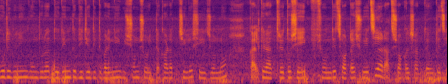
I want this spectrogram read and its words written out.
গুড ইভিনিং বন্ধুরা। দুদিন তো ভিডিও দিতে পারিনি, ভীষণ শরীরটা খারাপ ছিল, সেই জন্য কালকে রাত্রে তো সেই সন্ধ্যে ছটায় শুয়েছি আর রাত সকাল সাতটায় উঠেছি।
